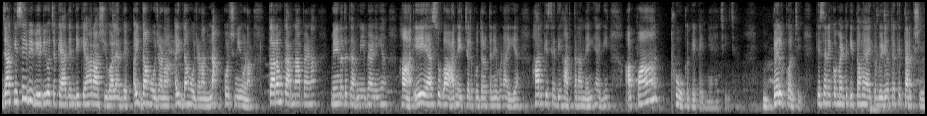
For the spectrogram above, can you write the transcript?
ਜਾਂ ਕਿਸੇ ਵੀ ਵੀਡੀਓ 'ਚ ਕਹਿ ਦਿੰਦੀ ਕਿ ਆ ਰਾਸ਼ੀ ਵਾਲਿਆਂ ਦੇ ਇਦਾਂ ਹੋ ਜਾਣਾ ਇਦਾਂ ਹੋ ਜਾਣਾ, ਨਾ ਕੁਝ ਨਹੀਂ ਹੋਣਾ। ਕਰਮ ਕਰਨਾ ਪੈਣਾ, ਮਿਹਨਤ ਕਰਨੀ ਪੈਣੀ ਆ। ਹਾਂ, ਇਹ ਹੈ ਸੁਭਾਅ ਨੇਚਰ ਕੁਦਰਤ ਨੇ ਬਣਾਈ ਹੈ। ਹਰ ਕਿਸੇ ਦੀ ਹਰ ਤਰ੍ਹਾਂ ਨਹੀਂ ਹੈਗੀ। ਆਪਾਂ ਠੋਕ ਕੇ ਕਹਿੰਦੇ ਆ ਇਹ ਚੀਜ਼। ਬਿਲਕੁਲ ਜੀ। ਕਿਸੇ ਨੇ ਕਮੈਂਟ ਕੀਤਾ ਹੋਇਆ ਇੱਕ ਵੀਡੀਓ ਤੇ ਕਿ ਤਰਕਸ਼ੀਲ,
